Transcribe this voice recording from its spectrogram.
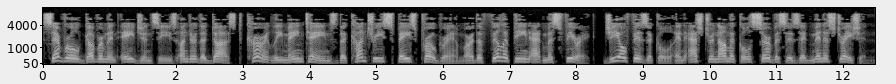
Several government agencies under the DOST currently maintains the country's space program are the Philippine Atmospheric, Geophysical and Astronomical Services Administration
